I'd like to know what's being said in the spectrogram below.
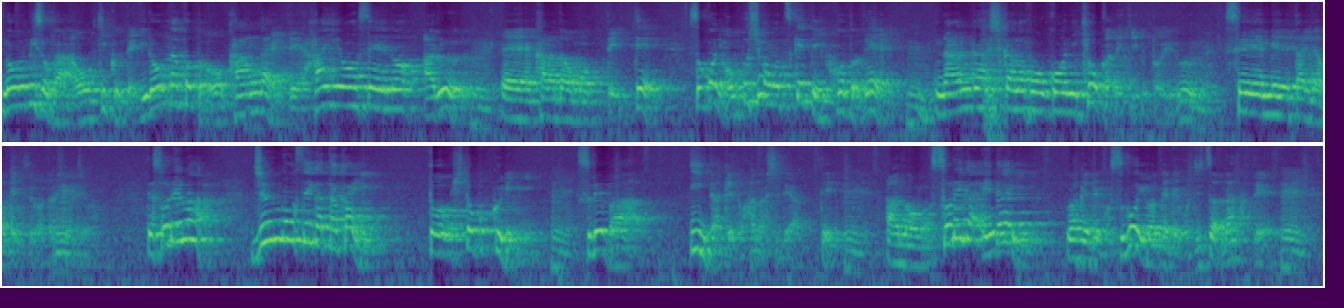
脳みそが大きくていろんなことを考えて汎用性のある、えー体を持っていてそこにオプションをつけていくことで、何らしかの方向に強化できるという生命体なわけですよ私たちは。でそれは順応性が高いと一括りにすればいいだけの話であって、あのそれが偉いわけでもすごいわけでも実はなくて。うん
